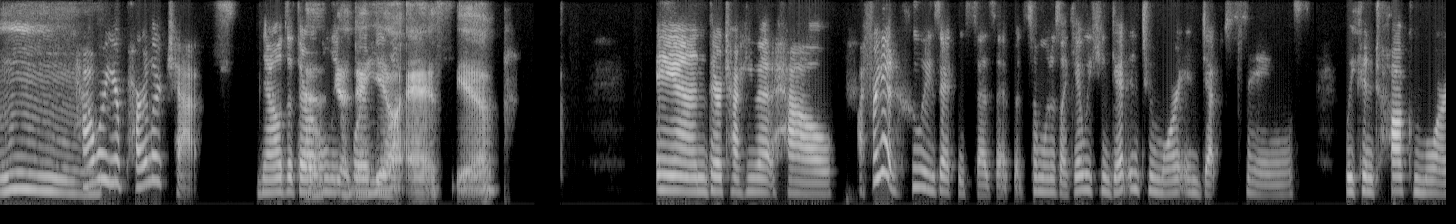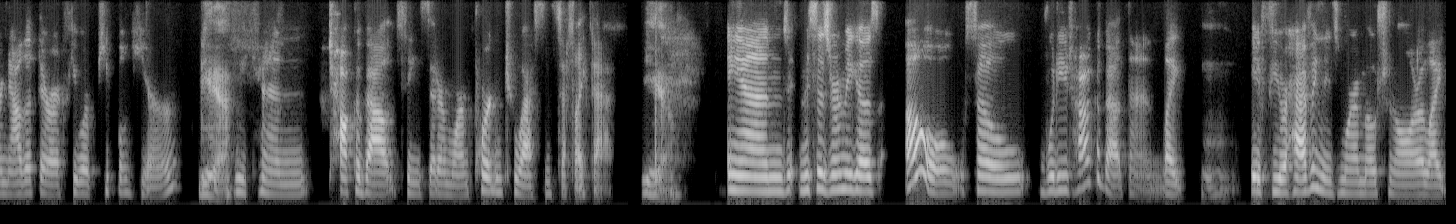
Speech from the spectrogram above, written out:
mm. how are your parlor chats now that there are uh, only yeah, four Danielle asked, yeah and they're talking about how i forget who exactly says it but someone is like yeah we can get into more in-depth things we can talk more now that there are fewer people here. Yeah. We can talk about things that are more important to us and stuff like that. Yeah. And Mrs. Remy goes, Oh, so what do you talk about then? Like, mm-hmm. if you're having these more emotional or like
